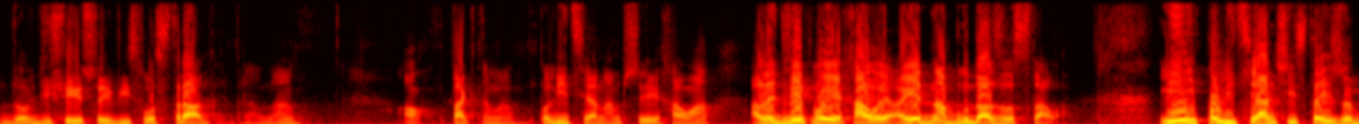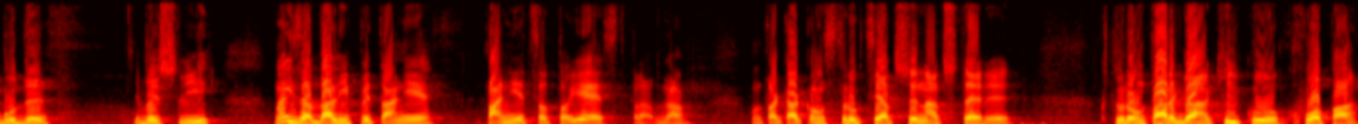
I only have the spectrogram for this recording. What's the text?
do dzisiejszej Wisłostrady, prawda? O, tak tam policja nam przyjechała, ale dwie pojechały, a jedna buda została. I policjanci z tejże budy wyszli, no i zadali pytanie, panie, co to jest, prawda? No taka konstrukcja 3 na 4 którą targa kilku chłopa,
